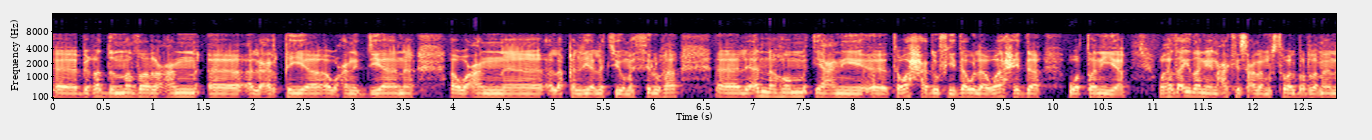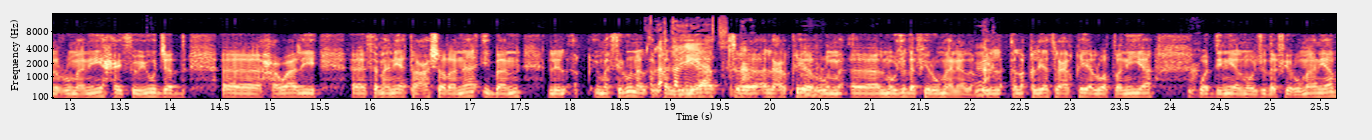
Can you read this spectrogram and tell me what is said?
بغض النظر عن العرقية أو عن الديانة أو عن الأقلية التي يمثلها لأنهم يعني توحدوا في دولة واحدة وطنية وهذا أيضا ينعكس على مستوى البرلمان الروماني حيث يوجد حوالي 18 نائبا يمثلون الأقليات نعم. العرقية الروم... الموجودة في رومانيا نعم. الأقليات العرقية الوطنية نعم. والدينية الموجودة في رومانيا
